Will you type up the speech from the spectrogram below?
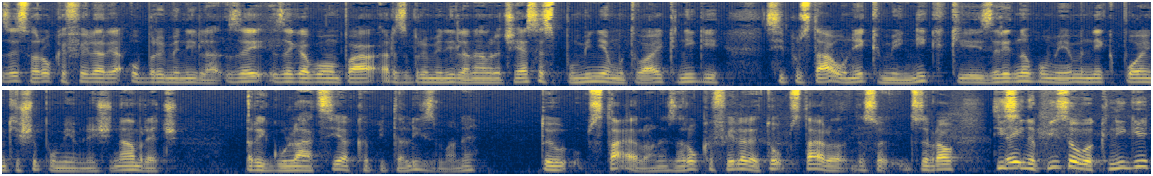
zdaj smo Rockefellerja obremenila, zdaj, zdaj ga bomo pa razbremenila. Namreč jaz se spominjam v tvoji knjigi, si postavil nek menik, ki je izredno pomemben, nek pojem, ki je še pomembnejši. Namreč regulacija kapitalizma. Ne? To je obstajalo, ne? za Rockefellerja je to obstajalo. So, pravi, ti si napisal v knjigi,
